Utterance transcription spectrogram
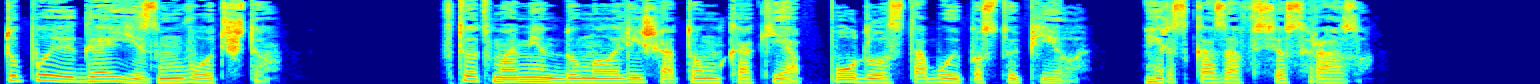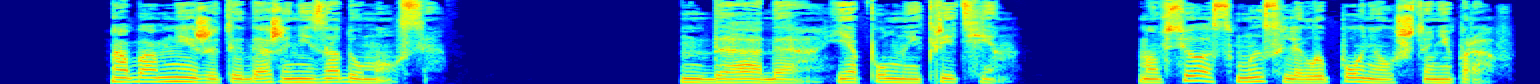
«Тупой эгоизм, вот что. В тот момент думала лишь о том, как я подло с тобой поступила, не рассказав все сразу. Обо мне же ты даже не задумался». «Да-да, я полный кретин. Но все осмыслил и понял, что неправ.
